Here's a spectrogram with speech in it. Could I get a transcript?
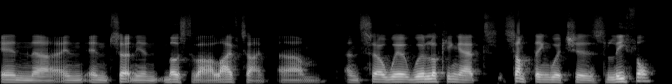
in uh, in, in certainly in most of our lifetime. Um, and so we're, we're looking at something which is lethal.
